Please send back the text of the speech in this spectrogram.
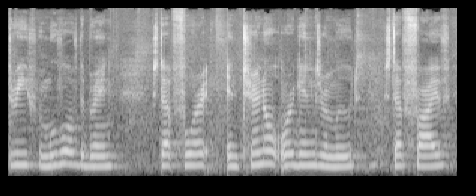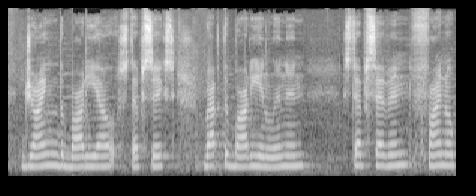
3 removal of the brain. Step 4 internal organs removed. Step 5 drying the body out. Step 6 wrap the body in linen. Step 7 final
